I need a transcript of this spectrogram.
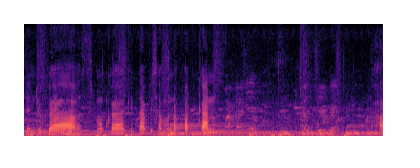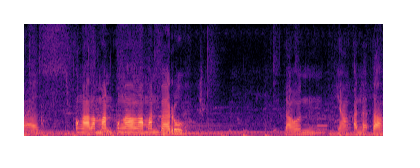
dan juga semoga kita bisa mendapatkan uh, pengalaman-pengalaman baru tahun yang akan datang.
